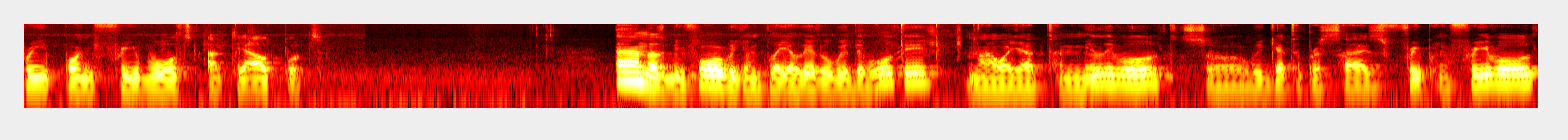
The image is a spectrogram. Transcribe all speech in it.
3.3 volts at the output. And as before, we can play a little with the voltage. Now I add 10 millivolts, so we get a precise 3.3 volt,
